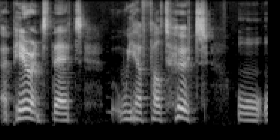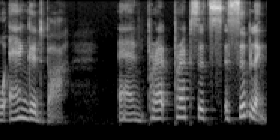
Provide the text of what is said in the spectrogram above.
a parent that we have felt hurt or, or angered by. And perhaps, perhaps it's a sibling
